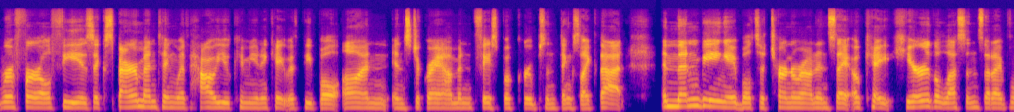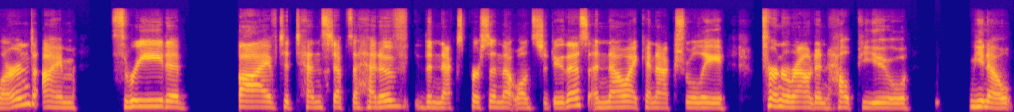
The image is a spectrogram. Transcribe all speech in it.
referral fees, experimenting with how you communicate with people on Instagram and Facebook groups and things like that. And then being able to turn around and say, okay, here are the lessons that I've learned. I'm three to five to 10 steps ahead of the next person that wants to do this. And now I can actually turn around and help you, you know,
